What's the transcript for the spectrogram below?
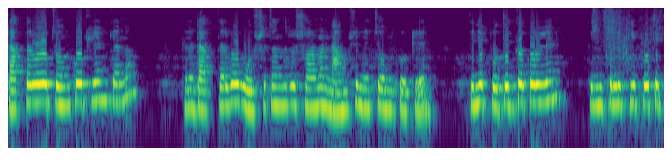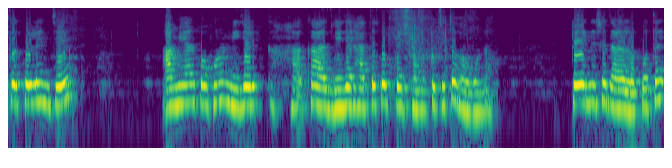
ডাক্তারবাবু চমকে উঠলেন কেন? তাহলে ডাক্তারবাবু ঈশ্বরচন্দ্র শর্মার নাম শুনে চমকে উঠলেন। তিনি প্রতিজ্ঞা করলেন, তিনি তাহলে কি প্রতিজ্ঞা করলেন যে আমি আর কখনো নিজের কাজ নিজের হাতে করতে সংকুচিত হব না। ট্রেন এসে দাঁড়াল। কোথায়?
